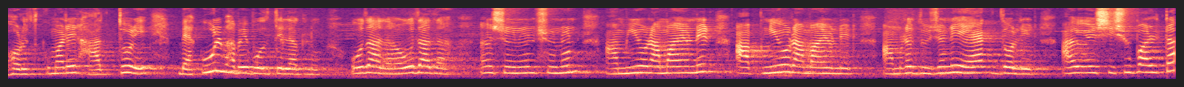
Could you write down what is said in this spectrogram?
ভরতকুমারের হাত ধরে ব্যাকুলভাবে বলতে লাগল, ও দাদা ও দাদা শুনুন শুনুন, আমিও রামায়ণের, আপনিও রামায়ণের, আমরা দুজনে এক দলের। আর ওই শিশুপালটা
